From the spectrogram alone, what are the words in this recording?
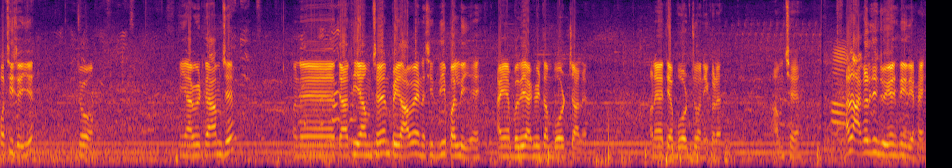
પછી જઈએ. જો અહીંયા આવી રીતે આમ છે. અને ત્યાંથી આમ છે ને પછી આવે ને સીધી પલ્લી જાય અહીંયા બધી આવી રીતે બોટ ચાલે. અને ત્યાં બોટ જો નીકળે. આમ છે. હાલ આગળ જઈને જોઈએ નહીં દેખાય.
